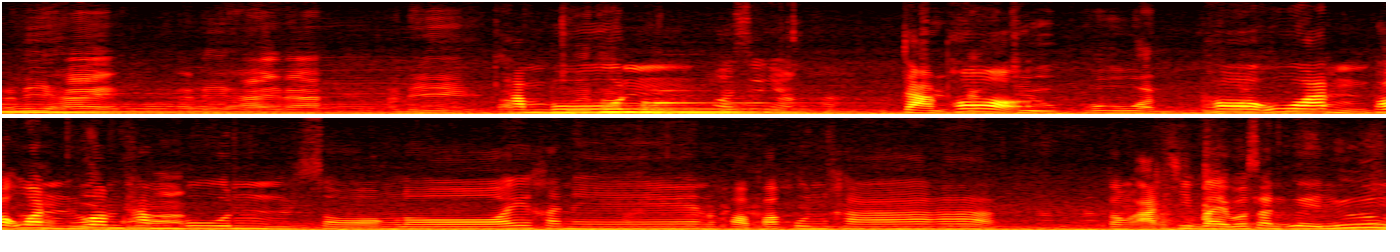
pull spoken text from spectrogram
อันนี้ให้ อันนี้ให้นะ อันนี้ทำบุญพอซื้ออย่างค่ะ จากพ่อชื่อพ่ออ้วนพ่ออ้วนพ่ออ้วนร่วมทำบุญ 200 คะแนน ขอบพระคุณค่ะ ต้องอัดคลิปใบบสันเอ่ยลืม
